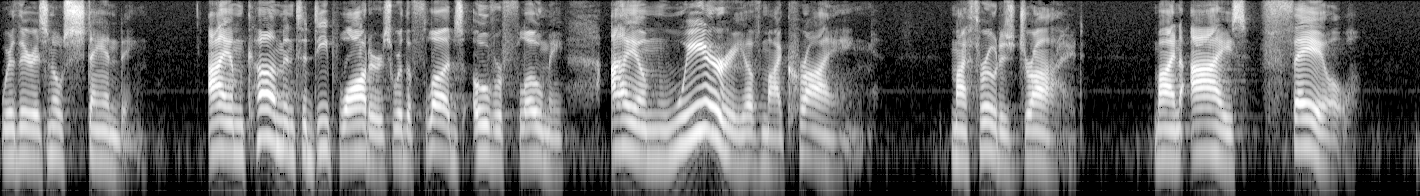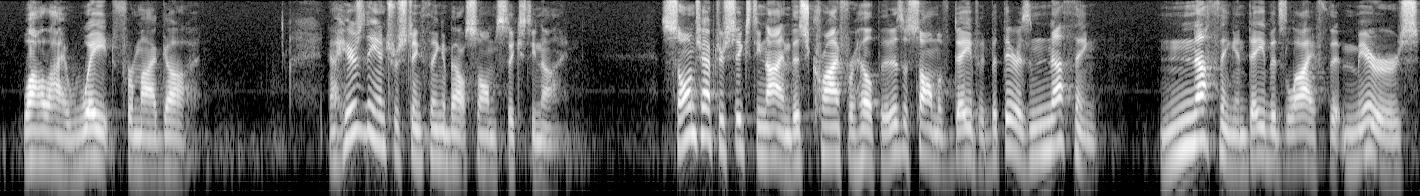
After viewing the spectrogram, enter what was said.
where there is no standing. I am come into deep waters where the floods overflow me. I am weary of my crying. My throat is dried. Mine eyes fail while I wait for my God. Now, here's the interesting thing about Psalm 69. Psalm chapter 69, this cry for help, it is a psalm of David, but there is nothing, nothing in David's life that mirrors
